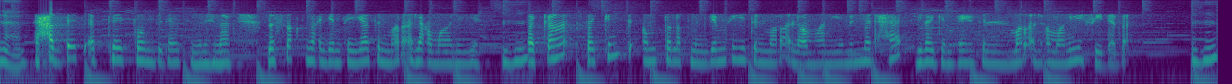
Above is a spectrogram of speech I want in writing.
نعم. فحبيت ابتدي تكون بدايتي من هناك. نسقت مع جمعيات المرأة العمانية. مهم. فكان فكنت أنطلق من جمعية المرأة العمانية من مدحه إلى جمعية المرأة العمانية في دبأ. مهم.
